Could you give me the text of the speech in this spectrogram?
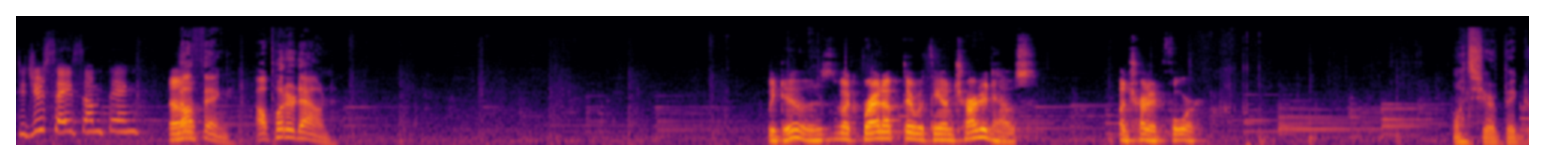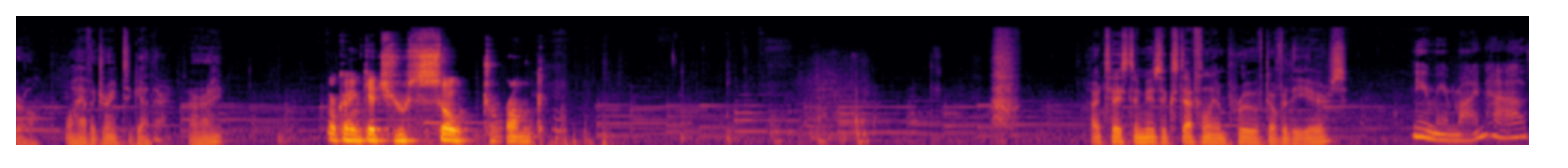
Did you say something? No, Nothing. I'll put her down. we do. This is like right up there with the Uncharted house. Uncharted 4. Once you're a big girl, we'll have a drink together, all right? We're gonna get you so drunk. Our taste in music's definitely improved over the years. You mean mine has?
